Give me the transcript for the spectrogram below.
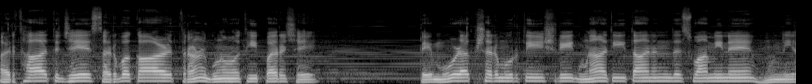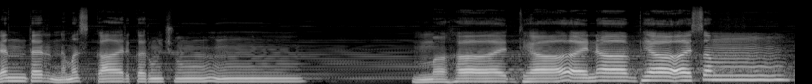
અર્થાત જે સર્વકાળ ત્રણ ગુણોથી પર છે તે મૂળ અક્ષરમૂર્તિ શ્રી ગુણાતીતાનંદ સ્વામીને હું નિરંતર નમસ્કાર કરું છું મહાધ્યાનાભ્યાસમ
